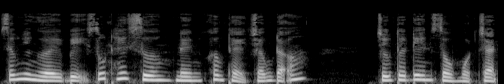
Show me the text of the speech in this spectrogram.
giống như người bị rút hết xương nên không thể chống đỡ. Chúng tôi điên rồ một trận,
